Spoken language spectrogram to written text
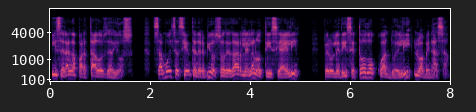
y serán apartados de Dios. Samuel se siente nervioso de darle la noticia a Elí, pero le dice todo cuando Elí lo amenaza.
